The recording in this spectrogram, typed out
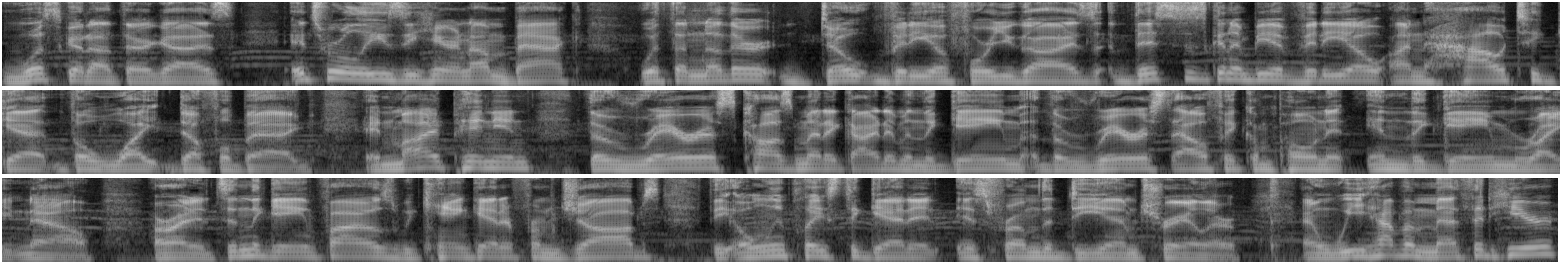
What's good out there, guys? It's Rolleezy here, and I'm back with another dope video for you guys. This is gonna be a video on how to get the white duffel bag. In my opinion, the rarest cosmetic item in the game, the rarest outfit component in the game right now. All right, it's in the game files. We can't get it from jobs. The only place to get it is from the DM trailer. And we have a method here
